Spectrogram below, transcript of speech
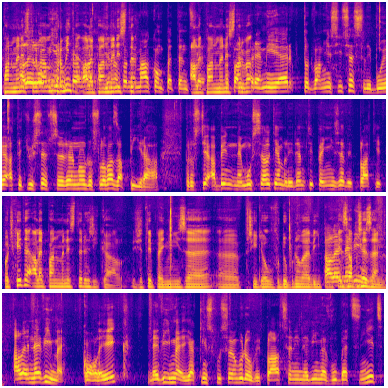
pan ministr vám, promiňte, ale pan ministr nemá kompetence. Ale pan ministr a pan premiér to dva měsíce slibuje a teď už se přede mnou doslova zapírá, prostě aby nemusel těm lidem ty peníze vyplatit. Počkejte, ale pan ministr říkal, že ty peníze uh, přijdou v dubnové výplatě za březen. Ale nevíme kolik, nevíme, jakým způsobem budou vypláceny, nevíme vůbec nic.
